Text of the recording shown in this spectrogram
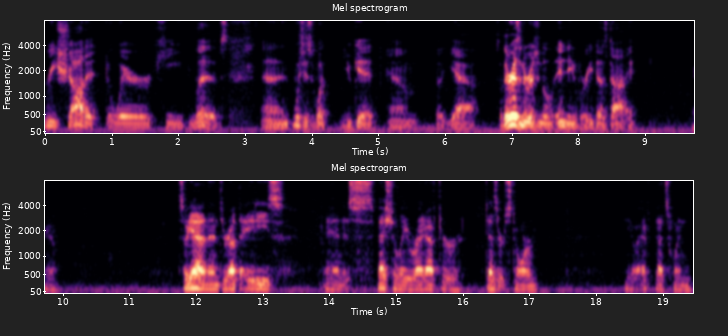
reshot it to where he lives, and which is what you get. Um, but yeah, so there is an original ending where he does die. Yeah. So yeah, and then throughout the '80s, and especially right after Desert Storm, you know, that's when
